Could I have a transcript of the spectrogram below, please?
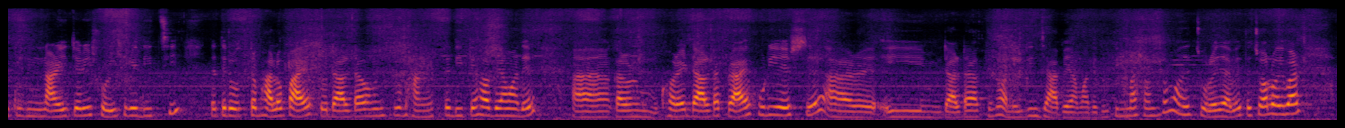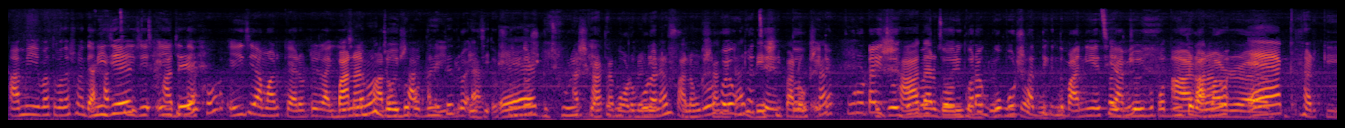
একটু নাড়িয়ে চাড়িয়ে সরিয়ে সরিয়ে দিচ্ছি যাতে রোদটা ভালো পায় তো ডালটাও আমি একটু ভাঙতে দিতে হবে আমাদের কারণ ঘরের ডালটা প্রায় ফুরিয়ে এসছে আর এই ডালটা কিন্তু অনেকদিন যাবে আমাদের দু তিন মাস অন্তর আমাদের চলে যাবে তো চলো এবার আমি এবার তোমাদের সঙ্গে দেখাচ্ছি নিজের যে এই যে দেখো এই যে আমার ক্যারোটে লাগিয়েছিলাম জৈব পদ্ধতিতে এই যে এক ঝুড়ি শাক বড় বড় পালং শাক হয়ে এটা, উঠেছে। দেশি পালং এটা শাক। পুরোটাই জৈব আর তৈরি করা গোবর সার দিয়ে কিন্তু বানিয়েছি আমি জৈব পদ্ধতিতে আর বানানো আমার এক আর কি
